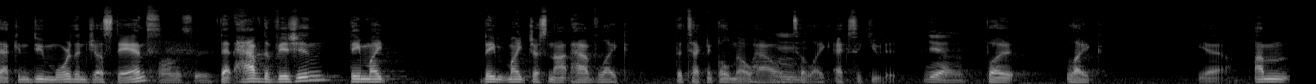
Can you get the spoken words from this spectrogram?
that can do more than just dance Honestly. that have the vision they might they might just not have like the technical know-how Mm. to like execute it Yeah. but like yeah i'm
